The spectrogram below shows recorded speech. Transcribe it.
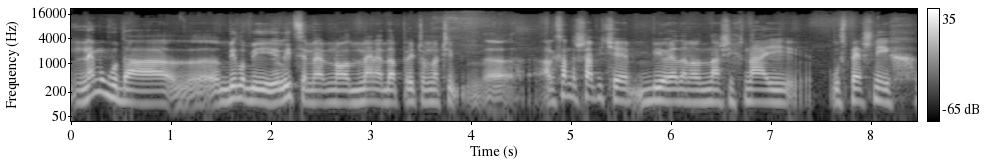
Ne mogu da, bilo bi licemerno od mene da pričam, znači, Aleksandar Šapić je bio jedan od naših najuspešnijih e,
